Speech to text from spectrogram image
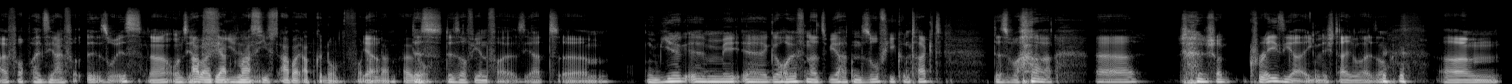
einfach weil sie einfach äh, so ist. Ne? Und sie Aber hat sie hat massiv Arbeit abgenommen von ja, anderen. Also. Das, das auf jeden Fall. Sie hat ähm, mir äh, geholfen, also wir hatten so viel Kontakt. Das war äh, schon crazy eigentlich teilweise. ähm,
